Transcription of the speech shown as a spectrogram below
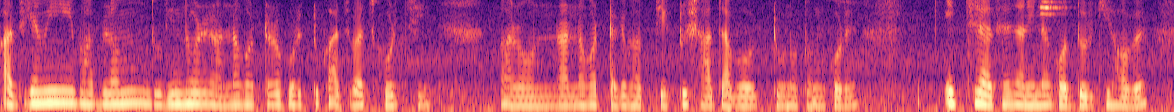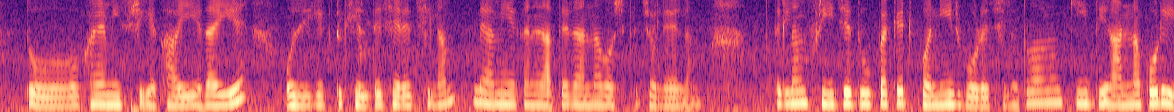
আজকে আমি ভাবলাম দুদিন ধরে রান্নাঘরটার ওপর একটু কাজবাজ করছি। কারণ রান্নাঘরটাকে ভাবছি একটু সাজাবো, একটু নতুন করে। ইচ্ছে আছে, জানি না কদ্দূর কী হবে। তো ওখানে মিস্ত্রিকে খাইয়ে দাইয়ে ওজিকে একটু খেলতে ছেড়েছিলাম। দিয়ে আমি এখানে রাতের রান্না বসাতে চলে এলাম। দেখলাম ফ্রিজে দু প্যাকেট পনির পড়েছিল। তো ভাবলাম, কী দিয়ে রান্না করি?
